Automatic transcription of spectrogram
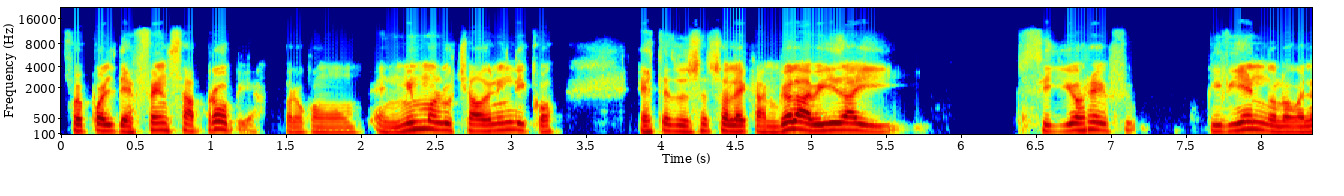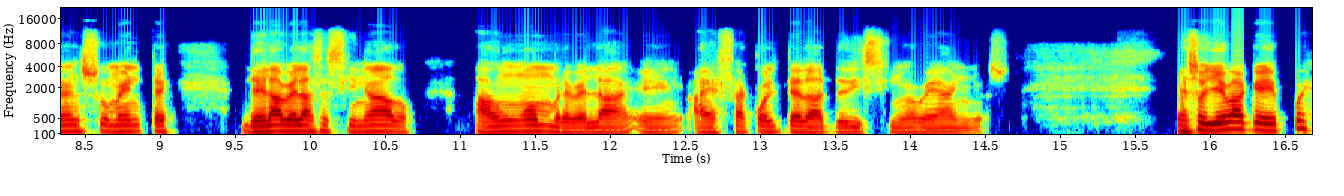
fue por defensa propia, pero como el mismo luchador indicó, este suceso le cambió la vida y siguió viviéndolo ¿verdad? en su mente de él haber asesinado a un hombre ¿verdad? a esa corta edad de 19 años. Eso lleva a que pues,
